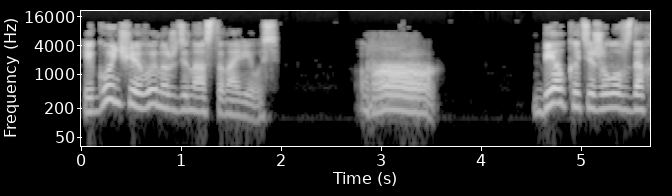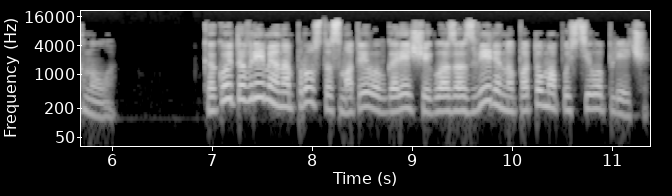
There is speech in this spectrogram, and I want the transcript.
и гончая вынуждена остановилась. «Рррр!» Белка тяжело вздохнула. Какое-то время она просто смотрела в горящие глаза зверя, но потом опустила плечи.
